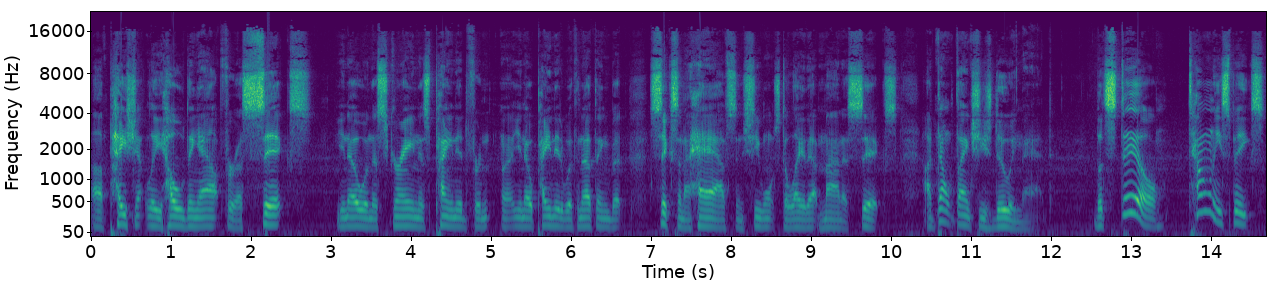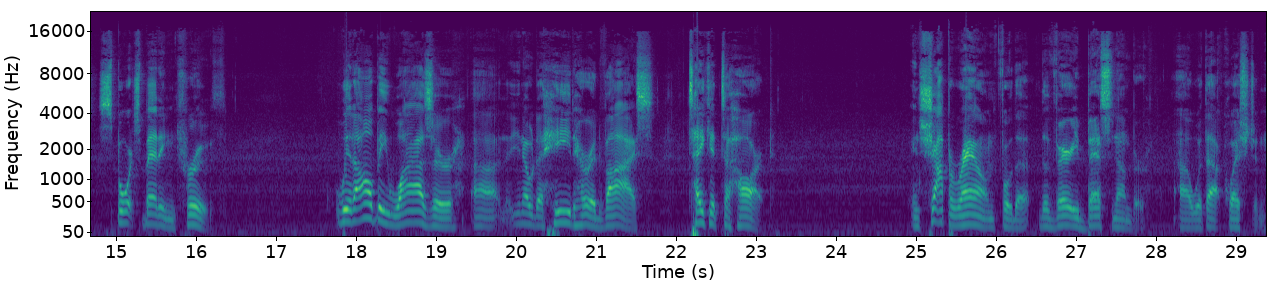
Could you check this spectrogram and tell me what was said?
uh, patiently holding out for a six you know, when the screen is painted for, uh, you know, painted with nothing but six and a halfs, and she wants to lay that minus six. I don't think she's doing that. But still, Toni speaks sports betting truth. We'd all be wiser, uh, you know, to heed her advice, take it to heart, and shop around for the, the very best number uh, without question.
